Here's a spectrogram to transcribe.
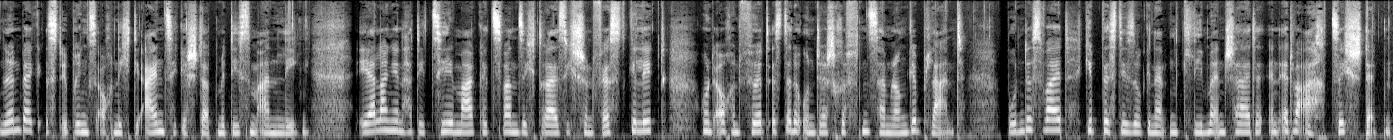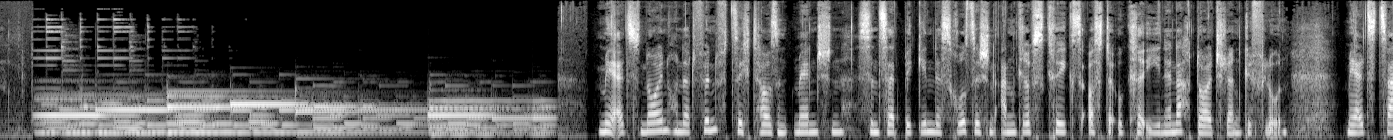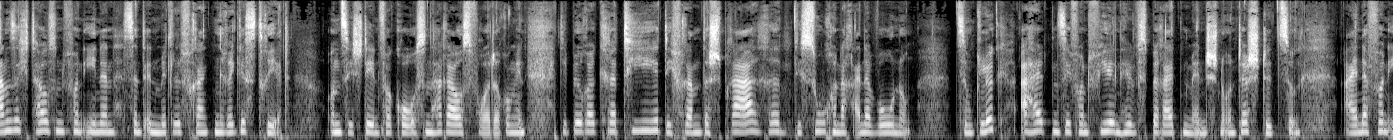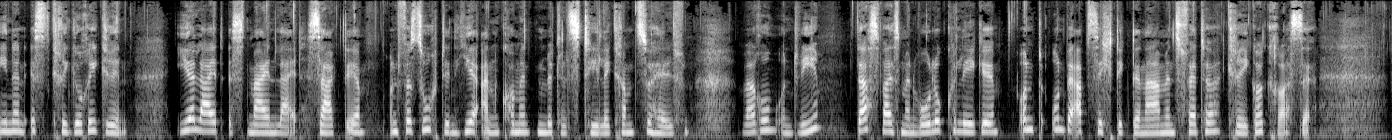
Nürnberg ist übrigens auch nicht die einzige Stadt mit diesem Anliegen. Erlangen hat die Zielmarke 2030 schon festgelegt und auch in Fürth ist eine Unterschriftensammlung geplant. Bundesweit gibt es die sogenannten Klimaentscheide in etwa 80 Städten. Mehr als 950.000 Menschen sind seit Beginn des russischen Angriffskriegs aus der Ukraine nach Deutschland geflohen. Mehr als 20.000 von ihnen sind in Mittelfranken registriert und sie stehen vor großen Herausforderungen. Die Bürokratie, die fremde Sprache, die Suche nach einer Wohnung. Zum Glück erhalten sie von vielen hilfsbereiten Menschen Unterstützung. Einer von ihnen ist Grigori Grin. Ihr Leid ist mein Leid, sagt er und versucht den hier ankommenden mittels Telegram zu helfen. Warum und wie? Das weiß mein Volo-Kollege und unbeabsichtigter Namensvetter Gregor Grosse.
